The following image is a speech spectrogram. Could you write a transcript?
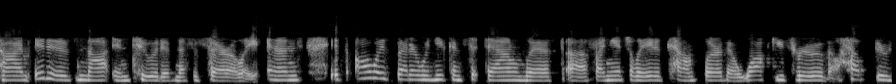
time, it is not intuitive necessarily. And it's always better when you can sit down with a financial aid counselor. They'll walk you through, they'll help through,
